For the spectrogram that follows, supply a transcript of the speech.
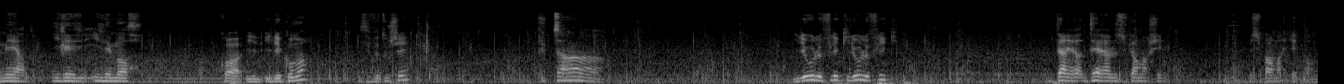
Merde, il est, il est mort. Quoi il, il est comment Il s'est fait toucher? Putain Il est où le flic Il est où le flic? Derrière, derrière le supermarché. Le supermarket, pardon.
